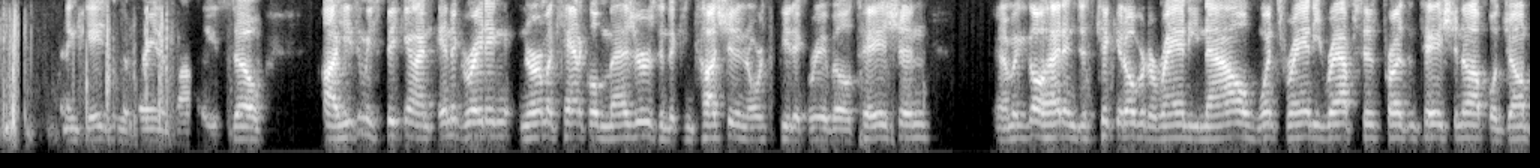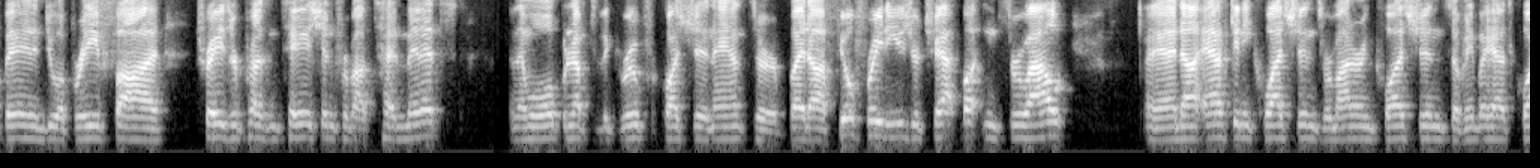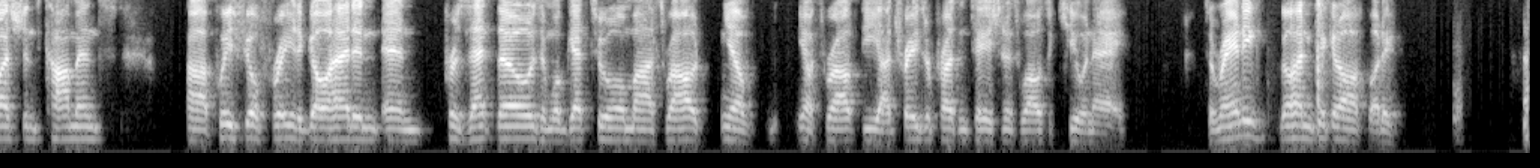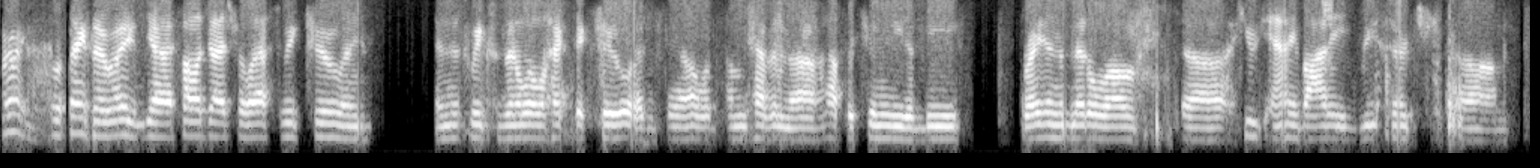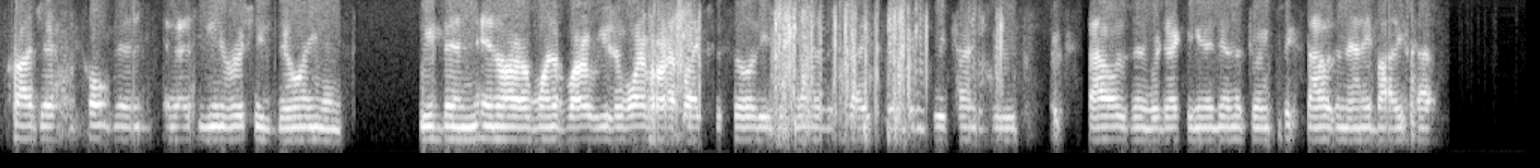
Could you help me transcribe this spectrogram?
and engaging the brain and body. So uh, he's going to be speaking on integrating neuromechanical measures into concussion and orthopedic rehabilitation. And I'm going to go ahead and just kick it over to Randy now. Once Randy wraps his presentation up, we'll jump in and do a brief uh, Trazer presentation for about 10 minutes, and then we'll open it up to the group for question and answer. But uh, feel free to use your chat button throughout and uh, ask any questions. We're monitoring questions. So if anybody has questions, comments, uh, please feel free to go ahead and, and present those, and we'll get to them uh, throughout, you know, you know, throughout the uh, Trazer presentation as well as the Q&A. So Randy, go ahead and kick it off, buddy. All right. Well, thanks, everybody. Yeah, I apologize for last week too, and and this week's been a little hectic too. And you know, I'm having the opportunity to be right in the middle of uh, huge antibody research um, project with COVID and that the university is doing, and we've been in our one of our using one of our athletics facilities as one of the sites. We've been three do six thousand. We're actually going to end up doing six thousand antibody tests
